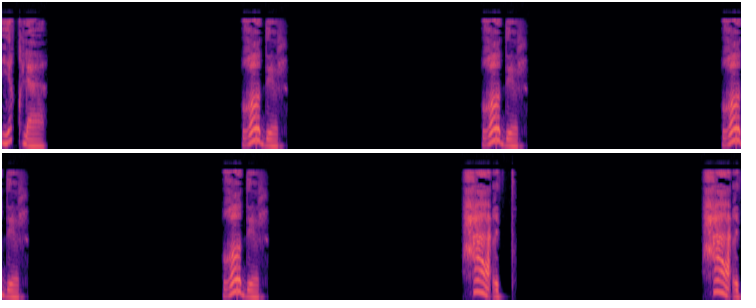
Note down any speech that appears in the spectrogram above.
يقلى. غادر. غادر. غادر. غادر. حائط. حائط.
